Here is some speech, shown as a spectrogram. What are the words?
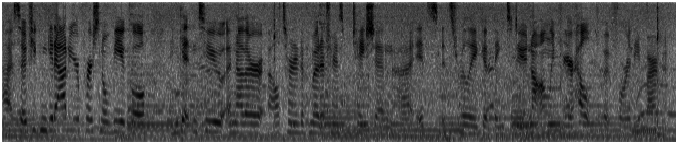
Uh, so if you can get out of your personal vehicle and get into another alternative mode of transportation, uh, it's, it's really a good thing to do, not only for your health, but for the environment.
